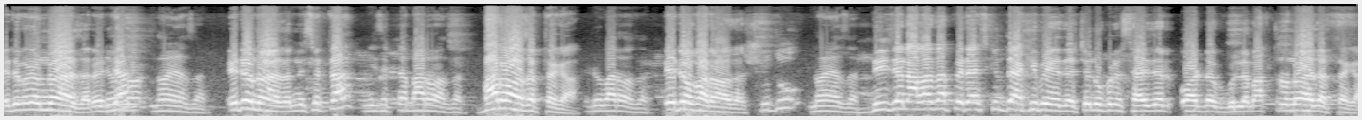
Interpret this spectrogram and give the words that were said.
এটা মানে নয় হাজার এটা? নয় হাজার। এটাও নয় হাজার নিচেরটা? নিচেরটা বারো হাজার। বারো হাজার টাকা। এটাও বারো হাজার। এটাও বারো হাজার শুধু নয় হাজার। ডিজাইন আলাদা প্রাইস কিন্তু একই পেয়ে যাচ্ছেন উপরে সাইজের ওয়ার্ডরোবগুলো মাত্র নয় হাজার টাকা।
